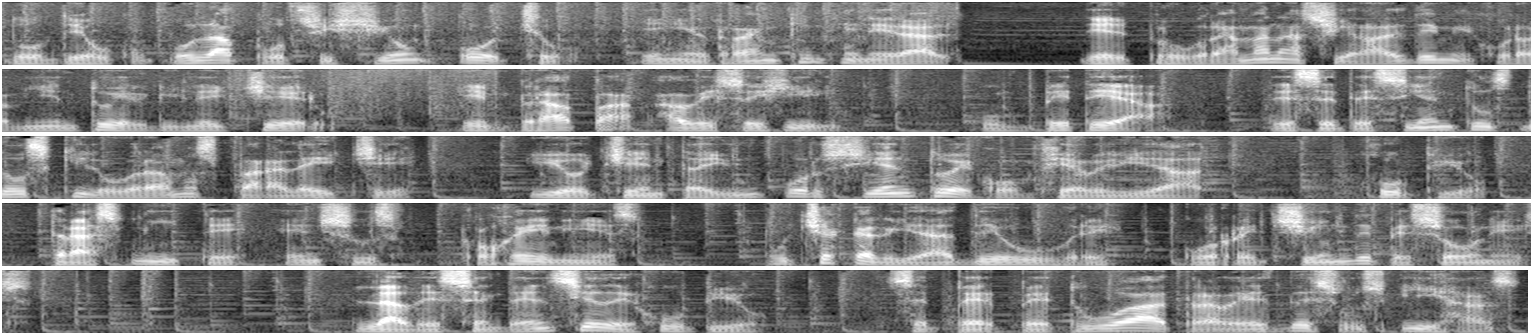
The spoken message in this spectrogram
donde ocupó la posición 8 en el ranking general del Programa Nacional de Mejoramiento del Lechero en Brapa ABC con PTA de 702 kilogramos para leche y 81% de confiabilidad. Jupio transmite en sus progenies mucha calidad de ubre, corrección de pezones. La descendencia de Jupio se perpetúa a través de sus hijas,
